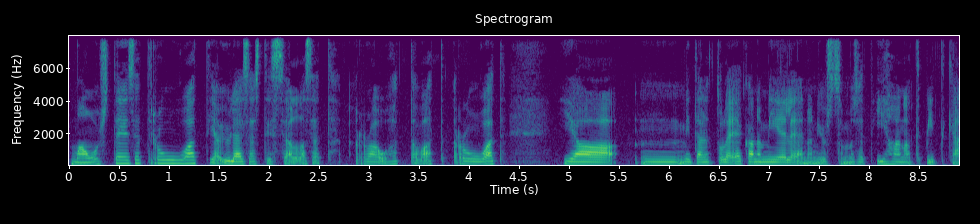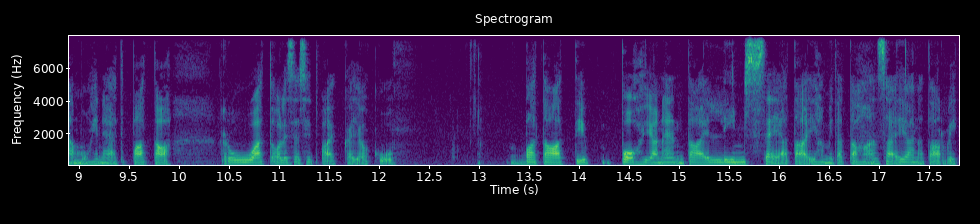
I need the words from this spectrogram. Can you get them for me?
mausteiset ruuat ja yleisesti sellaiset rauhoittavat ruuat. Ja mm, mitä nyt tulee ekana mieleen on just semmoiset ihanat pitkään muhineet pata ruuat, oli se sitten vaikka joku bataattipohjainen tai linssejä tai ihan mitä tahansa. Ei aina tarvi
